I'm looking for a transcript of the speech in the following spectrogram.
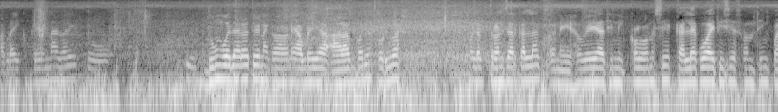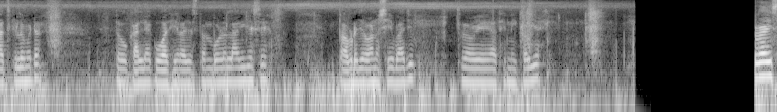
આપણા એક ફ્રેન્ડના ઘરે. તો ધૂમ વધારે હતો એના કારણે આપણે આરામ કર્યો થોડી વાર. મતલબ ત્રણ ચાર કલાક અને હવે અહીંયાથી નીકળવાનું છે. કાલિયાકુવાથી છે સમથિંગ પાંચ કિલોમીટર. તો કાલિયાકુવાથી રાજસ્થાન બોર્ડર લાગી જશે. તો આપણે જવાનું છે બાજુ. તો હવે અહીંયાથી નીકળીએ. ગાઈસ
